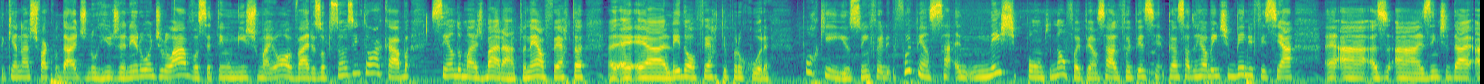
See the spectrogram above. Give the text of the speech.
do que nas faculdades no Rio de Janeiro, onde lá você tem um nicho maior, várias opções, então acaba sendo mais barato, né? A oferta é, é a lei da oferta e procura. Por que isso? Foi pensado, neste ponto não foi pensado, foi pensado realmente em beneficiar é, as, as entidades,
